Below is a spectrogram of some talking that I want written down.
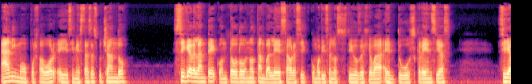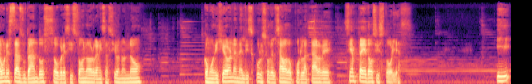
Ánimo, por favor, eh, si me estás escuchando, sigue adelante con todo, no tambalees, ahora sí, como dicen los testigos de Jehová, en tus creencias. Si aún estás dudando sobre si son la organización o no, como dijeron en el discurso del sábado por la tarde, siempre hay dos historias. Y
